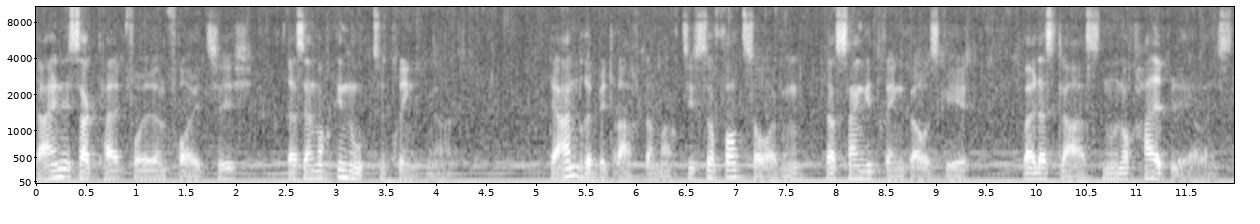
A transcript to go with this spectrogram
Der eine sagt halb voll und freut sich, dass er noch genug zu trinken hat. Der andere Betrachter macht sich sofort Sorgen, dass sein Getränk ausgeht, weil das Glas nur noch halb leer ist.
